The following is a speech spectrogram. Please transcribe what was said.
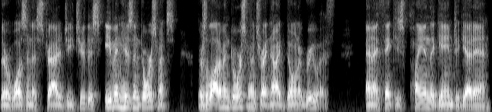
there wasn't a strategy to this. Even his endorsements, there's a lot of endorsements right now I don't agree with. And I think he's playing the game to get in.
